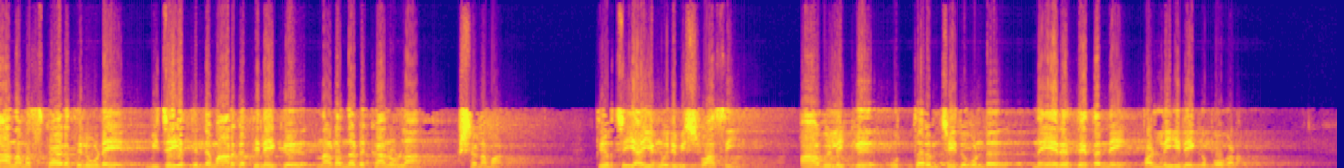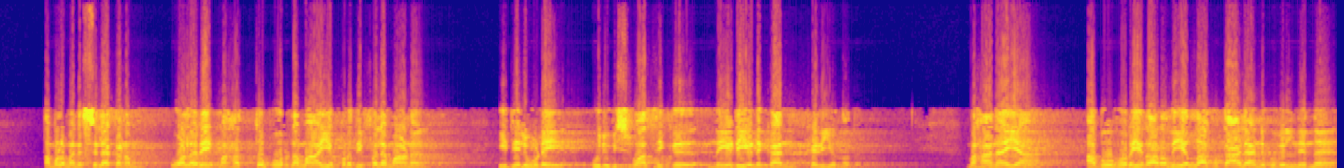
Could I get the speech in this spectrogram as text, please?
ആ നമസ്കാരത്തിലൂടെ വിജയത്തിന്റെ മാർഗത്തിലേക്ക് നടന്നെടുക്കാനുള്ള ക്ഷണമാണ്. തീർച്ചയായും ഒരു വിശ്വാസി ആ വിളിക്ക് ഉത്തരം ചെയ്തുകൊണ്ട് നേരത്തെ തന്നെ പള്ളിയിലേക്ക് പോകണം. നമ്മൾ മനസ്സിലാക്കണം വളരെ മഹത്വപൂർണമായ പ്രതിഫലമാണ് ഇതിലൂടെ ഒരു വിശ്വാസിക്ക് നേടിയെടുക്കാൻ കഴിയുന്നത്. മഹാനായ അബൂഹുറൈറ ഹുറൈറ റളിയല്ലാഹു താലാനുഹുവിൽ നിന്ന്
